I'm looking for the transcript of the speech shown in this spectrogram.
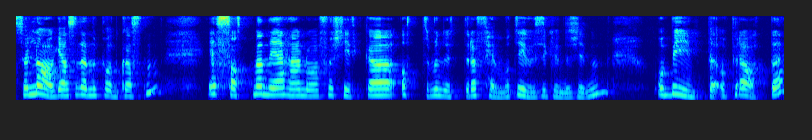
så lager jeg altså denne podkasten. Jeg satte meg ned her nå for ca. 8 minutter og 25 sekunder siden og begynte å prate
